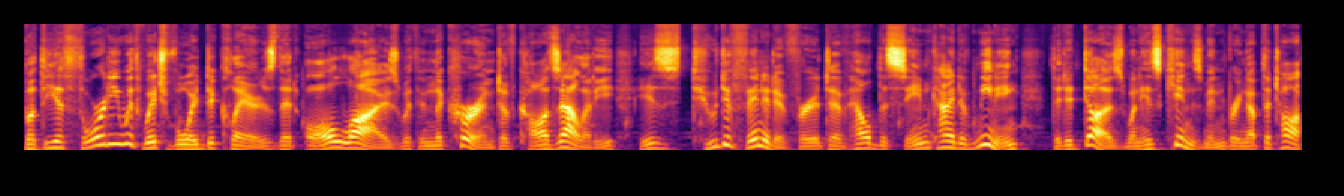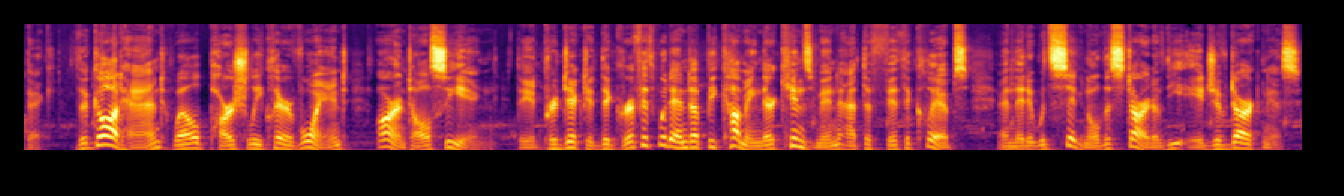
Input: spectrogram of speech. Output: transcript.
but the authority with which Void declares that all lies within the current of causality is too definitive for it to have held the same kind of meaning that it does when his kinsmen bring up the topic. The God Hand, while partially clairvoyant, aren't all seeing. They had predicted that Griffith would end up becoming their kinsman at the fifth eclipse, and that it would signal the start of the Age of Darkness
